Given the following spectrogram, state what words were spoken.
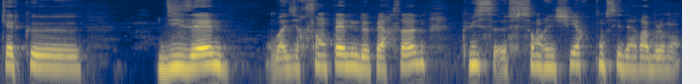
quelques dizaines, on va dire centaines de personnes puissent s'enrichir considérablement.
